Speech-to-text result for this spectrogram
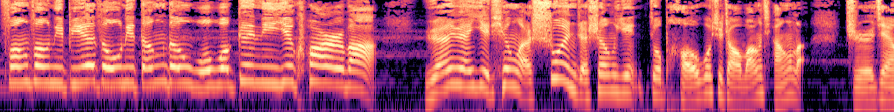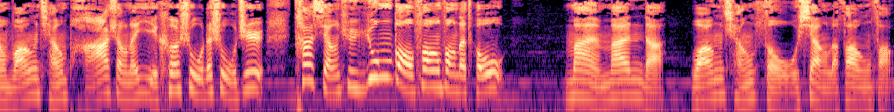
芳芳，你别走，你等等我，我跟你一块儿吧。”圆圆一听啊，顺着声音就跑过去找王强了。只见王强爬上了一棵树的树枝，他想去拥抱芳芳的头。慢慢的，王强走向了芳芳。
